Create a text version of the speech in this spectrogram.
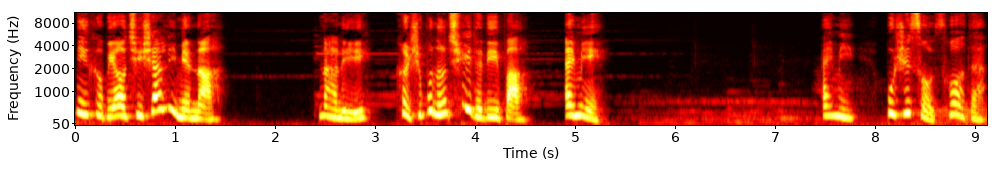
你可不要去山里面呢，那里可是不能去的地方。”艾米，艾米不知所措的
